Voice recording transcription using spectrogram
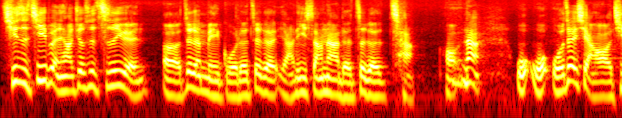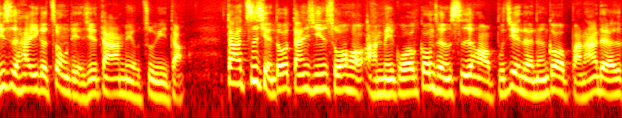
其实基本上就是支援呃这个美国的这个亚利桑那的这个厂。好，那我我我在想哦，其实还有一个重点，其实大家没有注意到。大家之前都担心说哈啊，美国工程师哈不见得能够把他的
